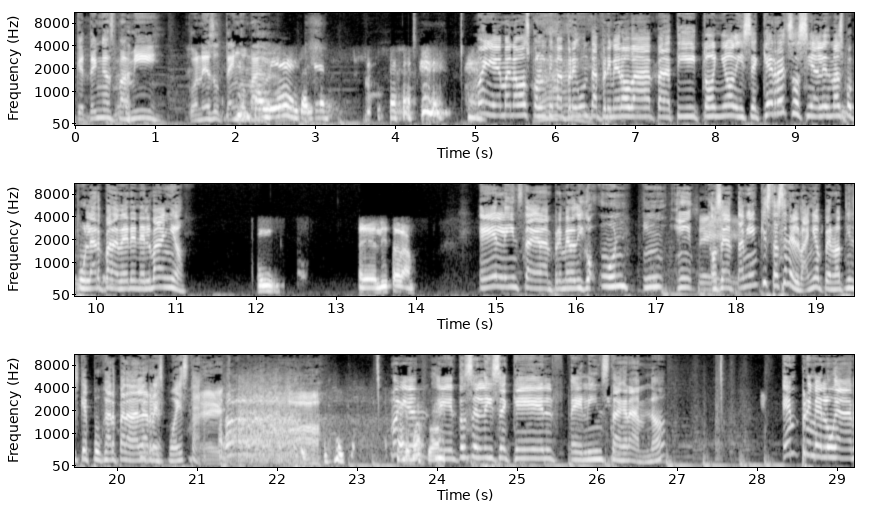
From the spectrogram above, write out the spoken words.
Que tengas para mí. Con eso tengo más. También, también. Muy bien, bueno, vamos con la última pregunta. Primero va para ti, Toño. Dice, ¿qué red social es más popular para ver en el baño? El Instagram. El Instagram. Primero dijo un, in, in. O sea, también que estás en el baño, pero no tienes que pujar para dar la respuesta. Muy bien. eh, Entonces él dice que el, el Instagram, ¿no? En primer lugar.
